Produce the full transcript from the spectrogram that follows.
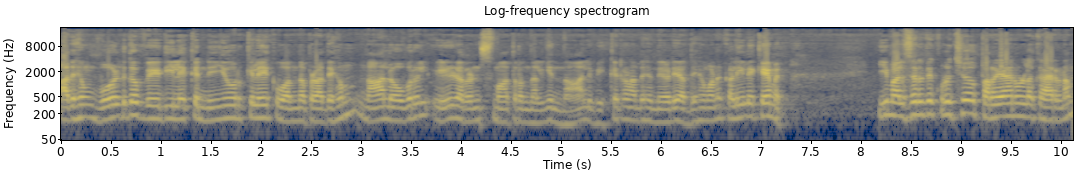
അദ്ദേഹം വേൾഡ് കപ്പ് വേദിയിലേക്ക് ന്യൂയോർക്കിലേക്ക് വന്നപ്പോൾ അദ്ദേഹം നാല് ഓവറിൽ ഏഴ് റൺസ് മാത്രം നൽകി നാല് വിക്കറ്റാണ് അദ്ദേഹം നേടിയത്. അദ്ദേഹമാണ് കളിയിലെ കേമൻ. ഈ മത്സരത്തെക്കുറിച്ച് പറയാനുള്ള കാരണം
